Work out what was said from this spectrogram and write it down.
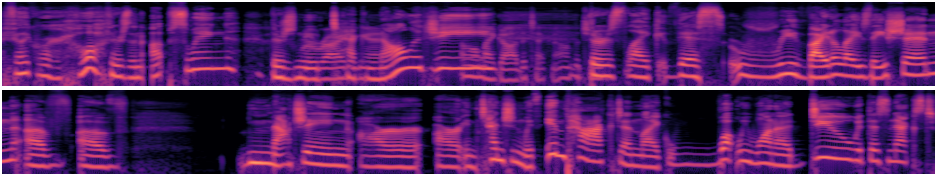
I feel like we're oh, there's an upswing. There's We're new riding it. technology. Oh my god, the technology. there's like this revitalization of of matching our our intention with impact and like what we want to do with this next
